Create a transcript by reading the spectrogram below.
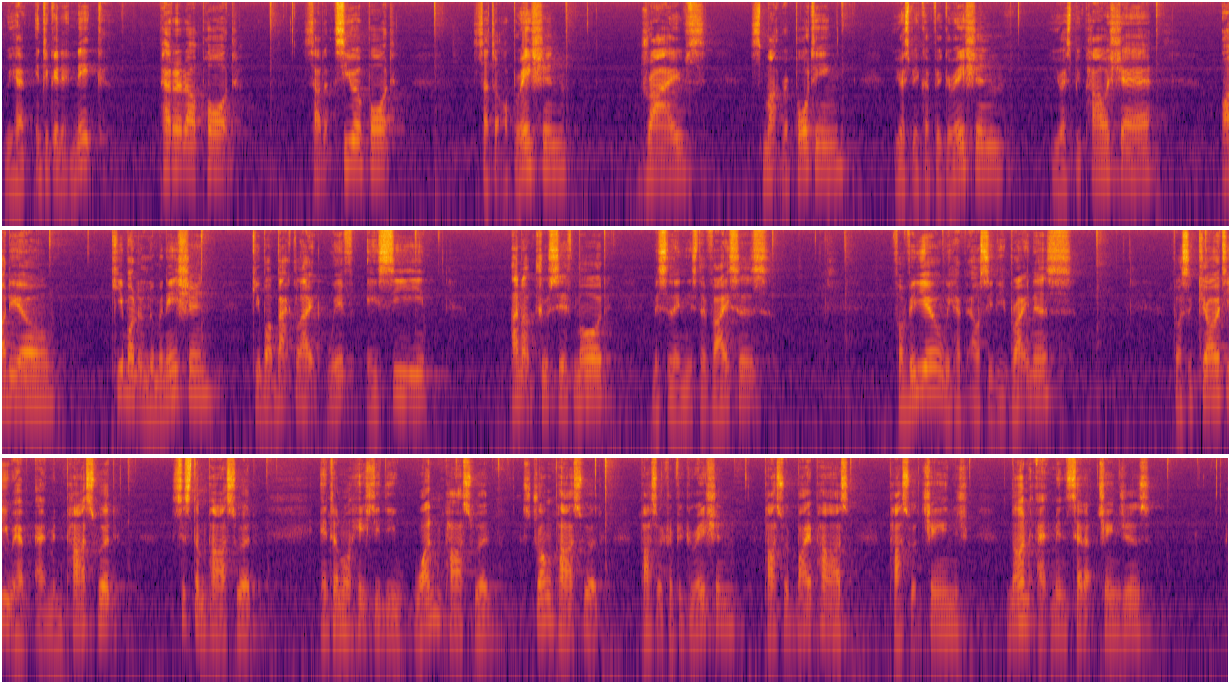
we have integrated NIC, parallel port, serial port, SATA operation, drives, smart reporting, USB configuration, USB power share, audio, keyboard illumination, keyboard backlight with AC, unobtrusive mode, miscellaneous devices. For video, we have LCD brightness. For security, we have admin password, system password, internal HDD1 password, strong password, password configuration, password bypass, password change, non-admin setup changes,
